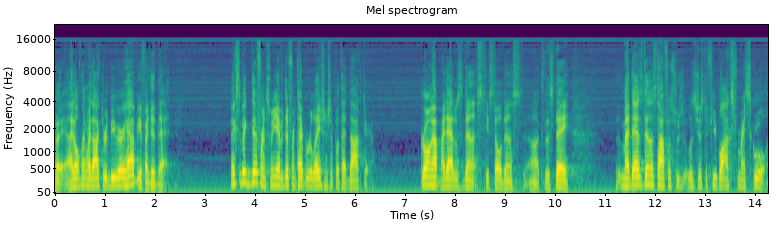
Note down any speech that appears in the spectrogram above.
I don't think my doctor would be very happy if I did that. It Makes a big difference when you have a different type of relationship with that doctor. Growing up, my dad was a dentist. He's still a dentist uh, to this day. My dad's dentist office was, was just a few blocks from my school.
